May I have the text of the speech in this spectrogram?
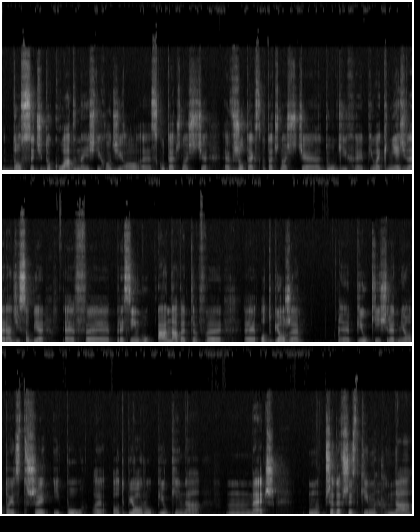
dosyć dokładny, jeśli chodzi o e, skuteczność e, wrzutek, skuteczność długich piłek, nieźle radzi sobie w pressingu, a nawet w odbiorze piłki średnio to jest 3,5 odbioru piłki na mm, mecz przede wszystkim na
